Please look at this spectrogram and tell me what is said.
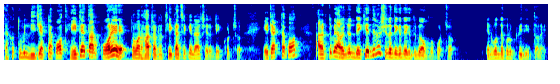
দেখো, তুমি নিজে একটা পথ হেঁটে তারপরে তোমার হাঁটাটা ঠিক আছে কি না সেটা ঠিক করছ। এটা একটা পথ, আর তুমি আরেকজন দেখিয়ে দিল, সেটা দেখে দেখে তুমি অঙ্ক করছ। এর মধ্যে কোনো কৃতিত্ব নেই।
